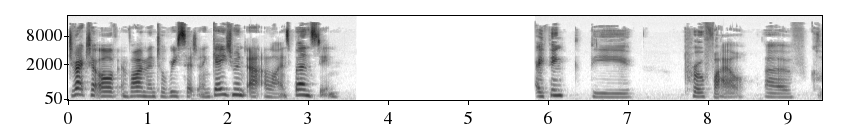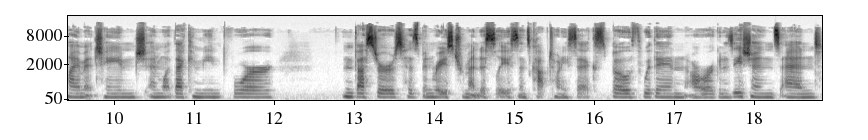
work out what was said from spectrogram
Director of Environmental Research and Engagement at AllianceBernstein. I think the profile of climate change and what that can mean for investors has been raised tremendously since COP26, both within our organizations and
